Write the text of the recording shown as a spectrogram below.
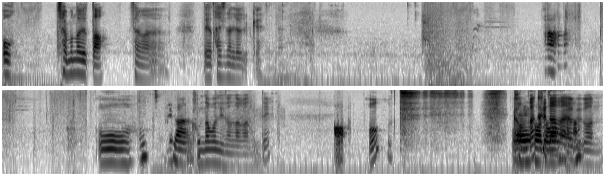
어, 잘못 날렸다. 잠깐, 내가 다시 날려줄게. 아, 오, 응? 겁나 멀리 날아가는데? 어. 어? 왜 겁나 이거 크잖아요? 그건.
